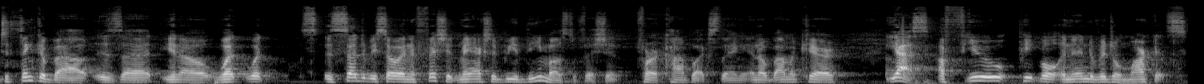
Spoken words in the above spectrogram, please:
to think about. Is that you know what what is said to be so inefficient may actually be the most efficient for a complex thing. And Obamacare, yes, a few people in individual markets,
